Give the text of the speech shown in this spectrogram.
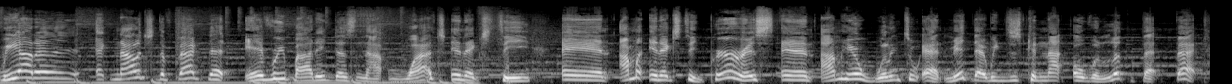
we gotta acknowledge the fact that everybody does not watch NXT And I'm an NXT purist, and I'm here willing to admit that we just cannot overlook that fact.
